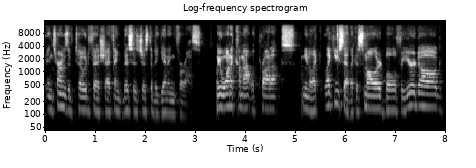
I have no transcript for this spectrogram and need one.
in terms of toadfish, I think this is just the beginning for us. We want to come out with products, you know, like like you said, like a smaller bowl for your dog,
